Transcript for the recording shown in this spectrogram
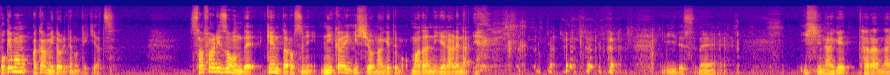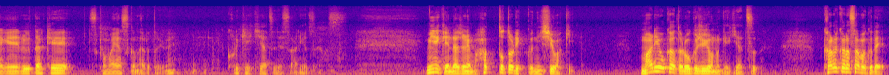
ポケモン赤緑での激アツ。サファリゾーンでケンタロスに2回石を投げてもまだ逃げられない。いいですね。石投げたら投げるだけ捕まえやすくなるというね。これ激アツです。ありがとうございます。三重県ラジオネームハットトリック西脇。マリオカート64の激アツ。カラカラ砂漠で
